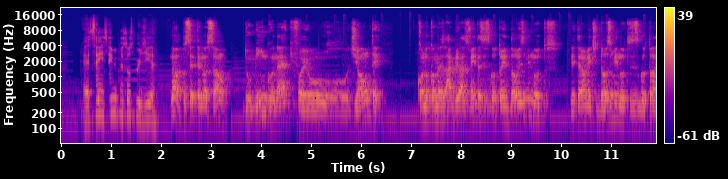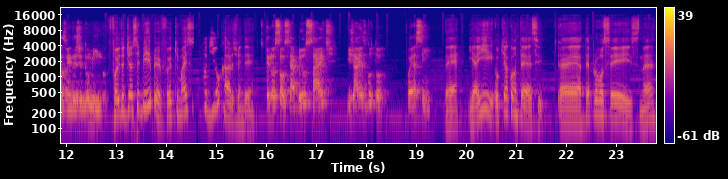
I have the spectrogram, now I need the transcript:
É 100, 100 mil pessoas por dia. Não, pra você ter noção, domingo, né, que foi o de ontem, quando come... abriu as vendas, esgotou em dois minutos. Literalmente, 12 minutos esgotou as vendas de domingo. Foi do Justin Bieber, foi o que mais explodiu, cara, de vender. Tem noção? Você abriu o site e já esgotou. Foi assim. É, e aí, o que acontece? É, até pra vocês, né?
